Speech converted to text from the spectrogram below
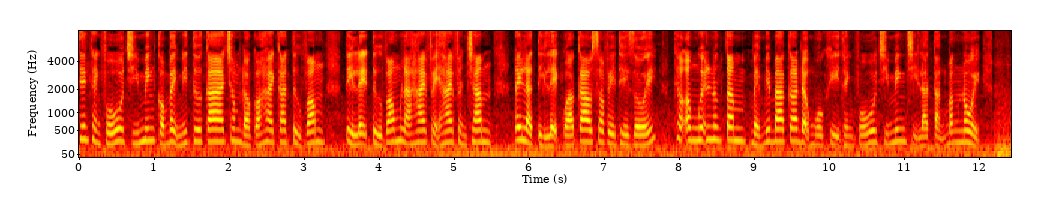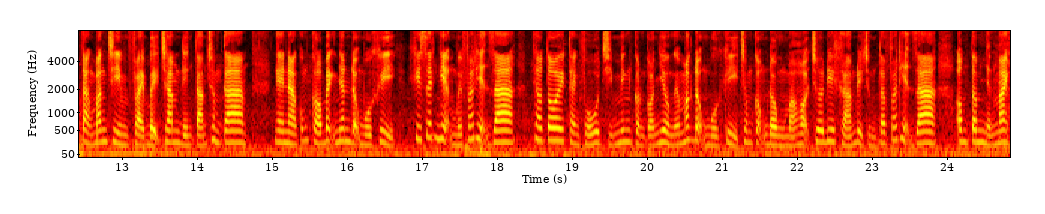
riêng thành phố Hồ Chí Minh có 74 ca, trong đó có 2 ca tử vong. Tỷ lệ tử vong là 2,2%. Đây là tỷ lệ quá cao so với thế giới. Theo ông Nguyễn Lương Tâm, 73 ca đậu mùa khỉ thành phố Hồ Chí Minh chỉ là tảng băng nổi. Tảng băng chìm phải 700 đến 800 ca. Ngày nào cũng có bệnh nhân đậu mùa khỉ, khi xét nghiệm mới phát hiện ra. Theo tôi, thành phố Hồ Chí Minh còn có nhiều người mắc đậu mùa khỉ trong cộng đồng mà họ chưa đi khám để chúng ta phát hiện ra, ông Tâm nhấn mạnh.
